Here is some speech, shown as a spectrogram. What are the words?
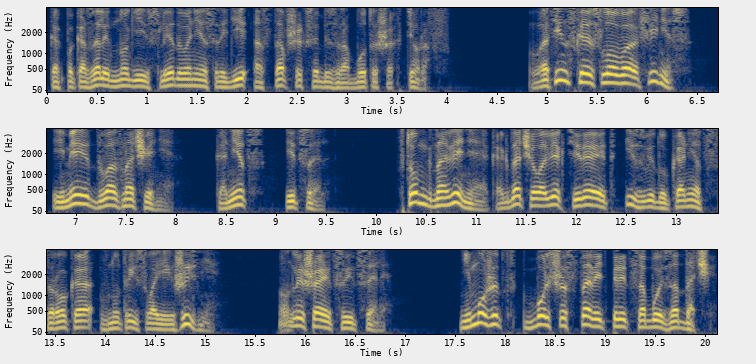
как показали многие исследования среди оставшихся без работы шахтеров. Латинское слово «финис» имеет два значения — конец и цель. В то мгновение, когда человек теряет из виду конец срока внутри своей жизни, он лишается и цели. Не может больше ставить перед собой задачи.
